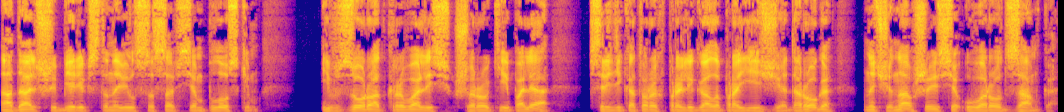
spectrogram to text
а дальше берег становился совсем плоским, и взору открывались широкие поля, среди которых пролегала проезжая дорога, начинавшаяся у ворот замка.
